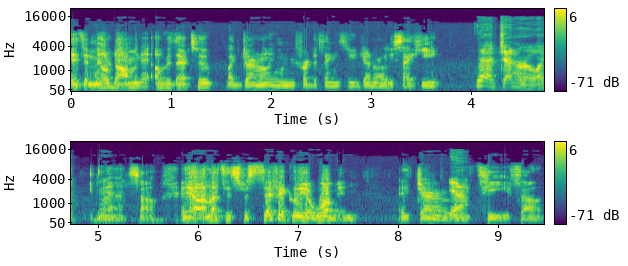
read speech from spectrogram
is it male dominant over there too? Like generally, when you refer to things, you generally say he. Yeah, generally. Yeah. So you know, unless it's specifically a woman, it's generally Yeah. he. So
